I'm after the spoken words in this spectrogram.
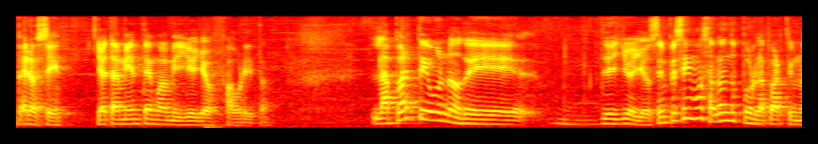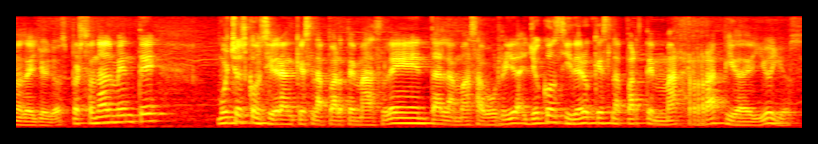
Pero sí, yo también tengo a mi yoyo favorito. La parte 1 de, de yoyos. Empecemos hablando por la parte 1 de yoyos. Personalmente, muchos consideran que es la parte más lenta, la más aburrida. Yo considero que es la parte más rápida de yoyos.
